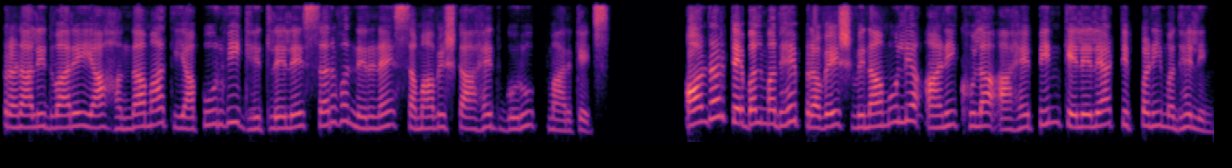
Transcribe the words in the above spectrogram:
प्रणालीद्वारे या हंगामात यापूर्वी घेतलेले सर्व निर्णय समाविष्ट आहेत गुरु मार्केट्स. ऑर्डर टेबलमध्ये प्रवेश विनामूल्य आणि खुला आहे पिन केलेल्या टिप्पणीमध्ये लिंक.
